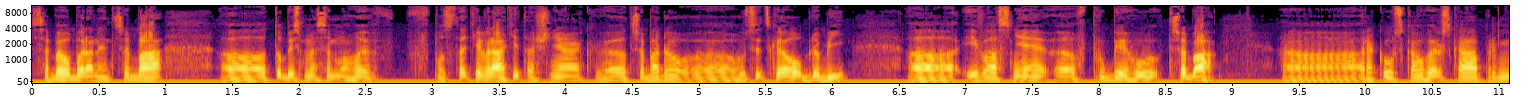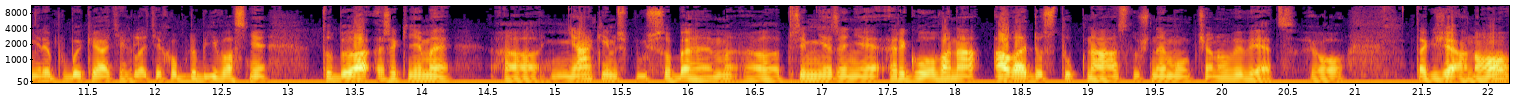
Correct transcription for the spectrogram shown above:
sebeobrany třeba, eh, to bychom se mohli v podstatě vrátit až nějak eh, třeba do eh, husického období. I vlastně v průběhu třeba Rakouska, Uherská, první republiky a těchto těch období vlastně to byla, řekněme, nějakým způsobem přiměřeně regulovaná, ale dostupná slušnému občanovi věc. Jo? Takže ano,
